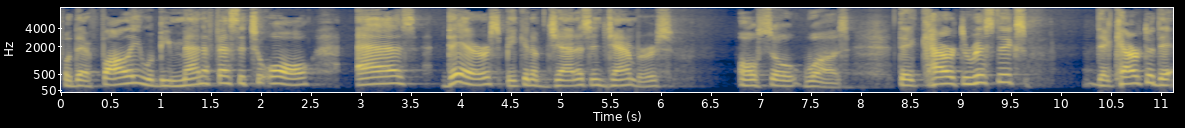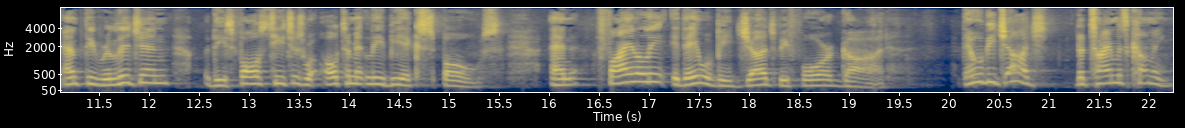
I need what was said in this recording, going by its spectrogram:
for their folly will be manifested to all, as theirs, speaking of Jannes and Jambres, also was. Their characteristics, their character, their empty religion, these false teachers will ultimately be exposed. And finally, they will be judged before God. They will be judged. The time is coming.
